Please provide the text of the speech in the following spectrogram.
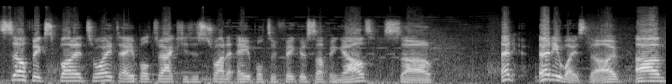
self-explanatory to able to actually just try to able to figure something out. So, any anyways though, um,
